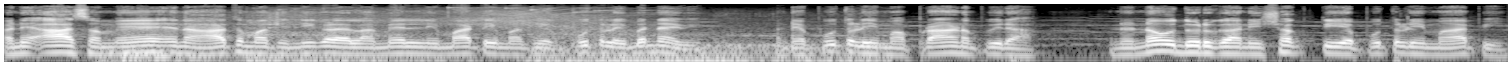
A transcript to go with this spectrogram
અને આ સમયે એના હાથમાંથી નીકળેલા મેલની માટીમાંથી એક પૂતળી બનાવી અને પૂતળીમાં પ્રાણ પીરા અને નવદુર્ગાની શક્તિ એ પૂતળીમાં આપી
